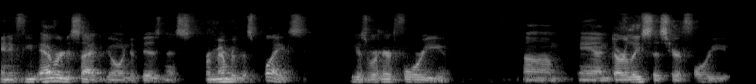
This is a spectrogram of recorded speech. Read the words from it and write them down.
And if you ever decide to go into business, remember this place because we're here for you. Um, and Darlisa is here for you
